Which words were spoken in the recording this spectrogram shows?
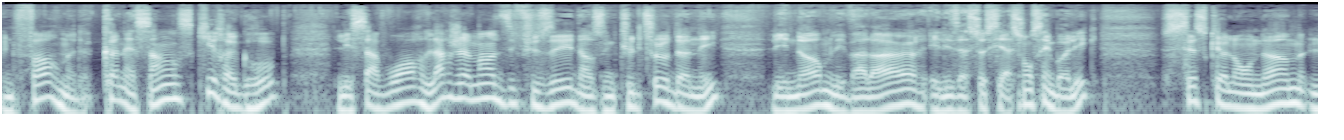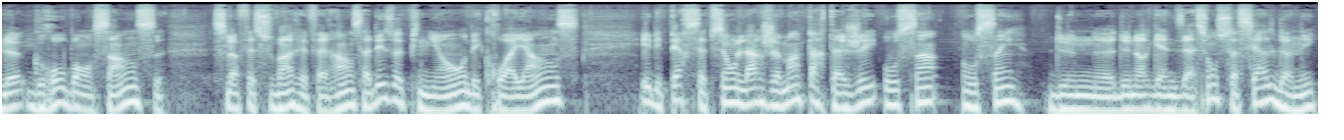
une forme de connaissance qui regroupe les savoirs largement diffusés dans une culture donnée, les normes, les valeurs et les associations symboliques. C'est ce que l'on nomme le gros bon sens. Cela fait souvent référence à des opinions, des croyances et des perceptions largement partagées au sein, au sein d'une organisation sociale donnée.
